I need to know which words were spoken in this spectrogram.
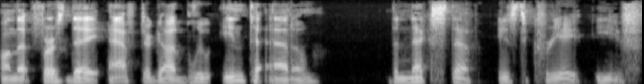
on that first day after God blew into Adam, the next step is to create Eve.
